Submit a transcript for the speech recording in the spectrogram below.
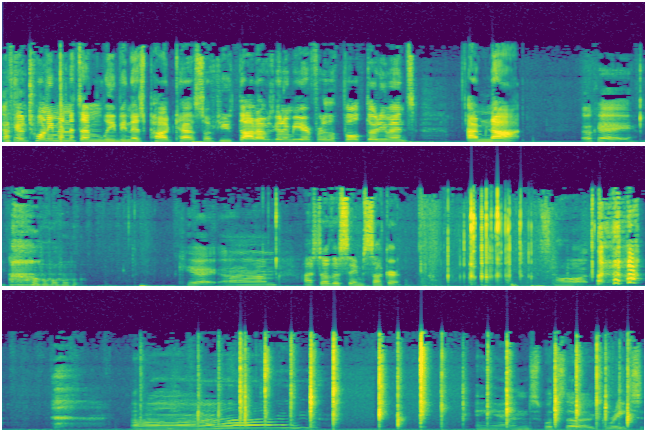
after 20 minutes I'm leaving this podcast. So if you thought I was going to be here for the full 30 minutes, I'm not. Okay. Okay. Um. still have the same sucker. Stop. Um. What's a great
